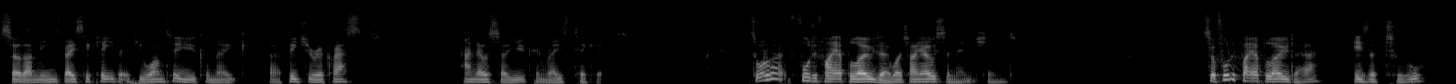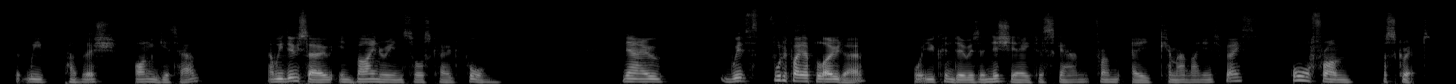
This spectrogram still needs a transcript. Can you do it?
So that means basically that if you want to, you can make uh, feature requests and also you can raise tickets. So what about Fortify Uploader, which I also mentioned? So Fortify Uploader is a tool that we publish on GitHub and we do so in binary and source code form. Now, with Fortify Uploader, what you can do is initiate a scan from a command line interface or from a script.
